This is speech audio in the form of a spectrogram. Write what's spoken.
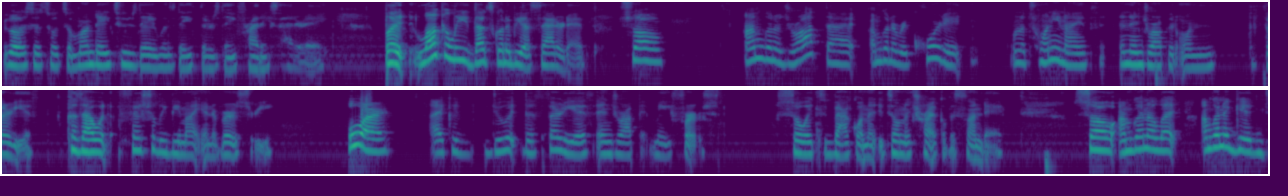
regardless so it's a Monday, Tuesday, Wednesday, Thursday, Friday, Saturday. But luckily, that's going to be a Saturday. So I'm going to drop that. I'm going to record it on the 29th and then drop it on the 30th because that would officially be my anniversary. Or I could do it the 30th and drop it May 1st. So it's back on it. It's on the track of a Sunday. So I'm gonna let I'm gonna get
